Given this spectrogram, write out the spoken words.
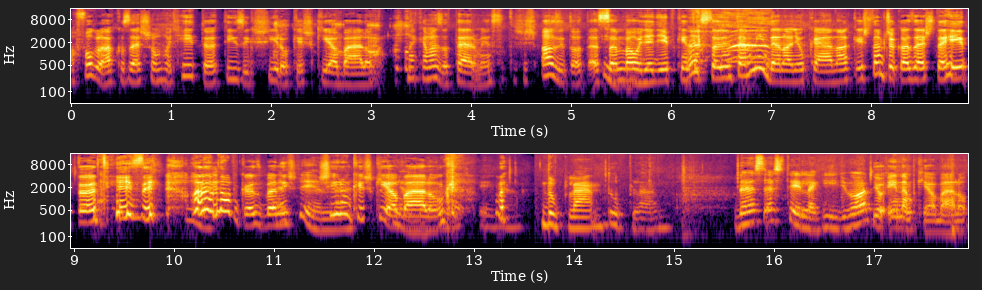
a foglalkozásom, hogy 7-től 10-ig sírok és kiabálok. Nekem ez a természetes, és az jutott eszembe, hogy egyébként ezt szerintem minden anyukának, és nem csak az este 7-től 10-ig, hanem napközben is. Sírunk és kiabálunk. Duplán. Duplán. De ez, ez tényleg így van. Jó, én nem kiabálok.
